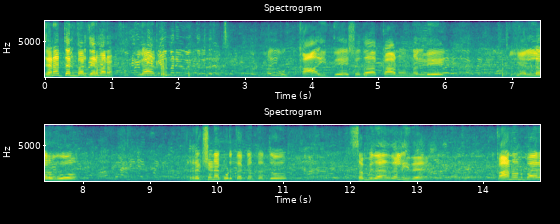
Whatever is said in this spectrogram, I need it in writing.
ಜನ ತನ್ಬಾರ್ದು ತೀರ್ಮಾನ ಈಗ ಕಾ ಈ ದೇಶದ ಕಾನೂನಿನಲ್ಲಿ ಎಲ್ಲರಿಗೂ ರಕ್ಷಣೆ ಕೊಡ್ತಕ್ಕಂಥದ್ದು ಸಂವಿಧಾನದಲ್ಲಿ ಇದೆ. ಕಾನೂನು ಬಾಹಿರ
